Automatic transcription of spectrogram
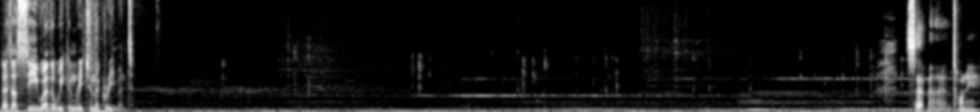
Let us see whether we can reach an agreement. Seven twenty.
